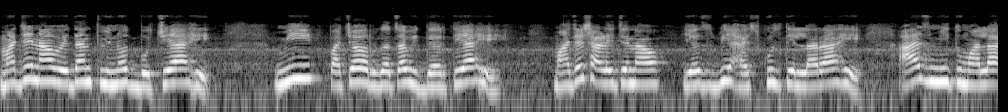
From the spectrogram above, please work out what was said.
माझे नाव वेदांत विनोद बोचे आहे. मी पाचव्या वर्गाचा विद्यार्थी आहे. माझ्या शाळेचे नाव S B high school Tellara आहे. आज मी तुम्हाला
